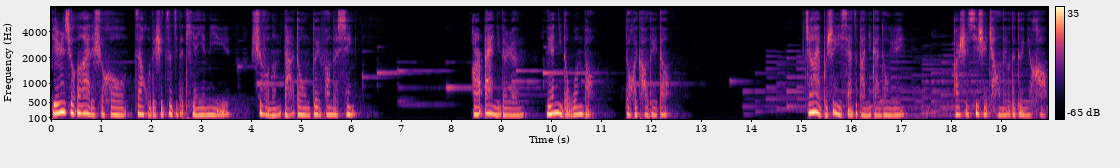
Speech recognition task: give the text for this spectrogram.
别人秀恩爱的时候，在乎的是自己的甜言蜜语。是否能打动对方的心？而爱你的人，连你的温饱都会考虑到。真爱不是一下子把你感动晕，而是细水长流的对你好。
